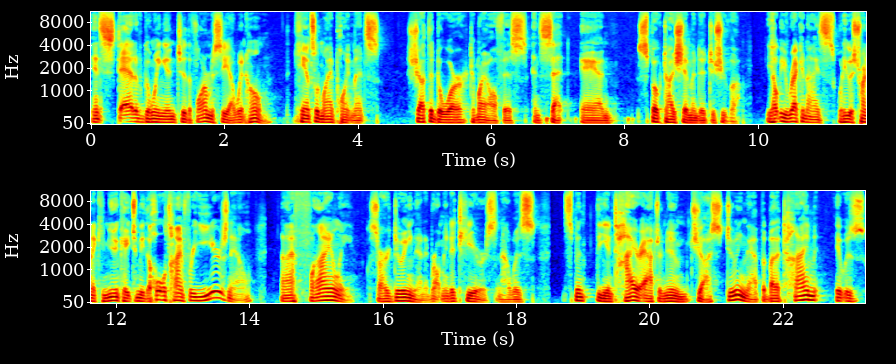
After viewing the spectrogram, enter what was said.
instead of going into the pharmacy, I went home, canceled my appointments, shut the door to my office, and sat and spoke to Hashem and did teshuvah. He helped me recognize what he was trying to communicate to me the whole time for years now. And I finally started doing that. It brought me to tears. And I was spent the entire afternoon just doing that. But by the time it was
